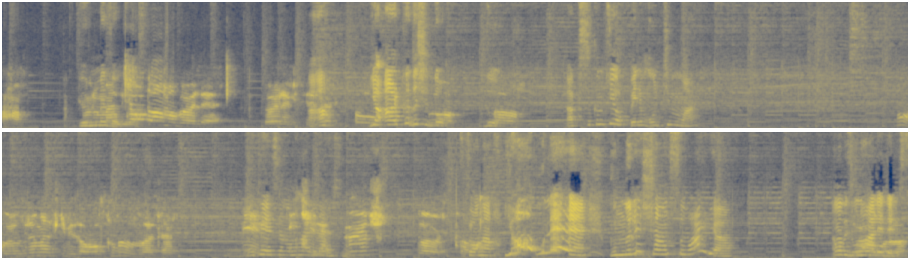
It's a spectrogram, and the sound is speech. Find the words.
Aha. Bak, görünmez Ölmez oluyor. oldu ama böyle. Böyle bitirir. Aa, ya arkadaşı dur. Aa, Bak sıkıntı yok. Benim ultim var. Bu öldüremez ki bizi altılıyız zaten. Bir, Okey, sen onu iki, üç, dört. Tamam. Sonra ya bu ne? Bunların şansı var ya. Ama biz bunu Vallahi. hallederiz.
